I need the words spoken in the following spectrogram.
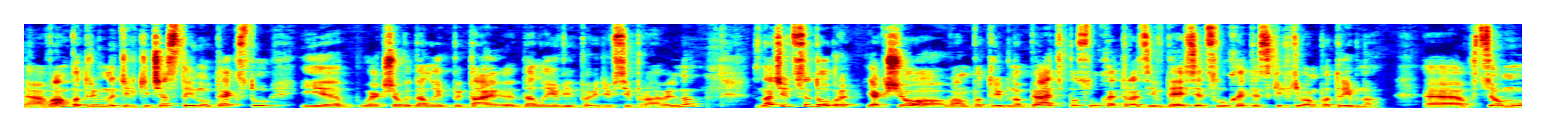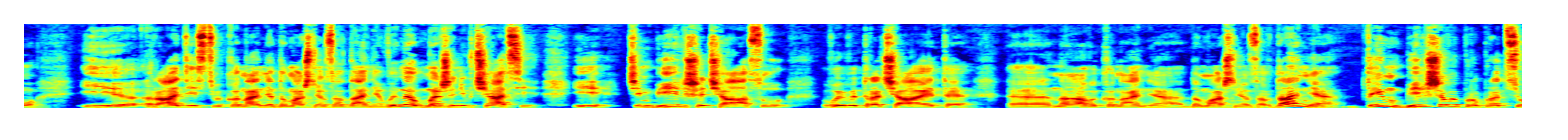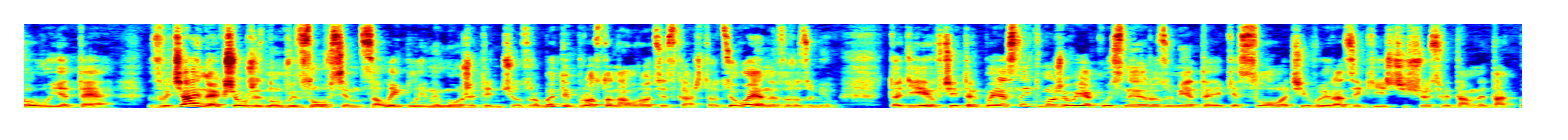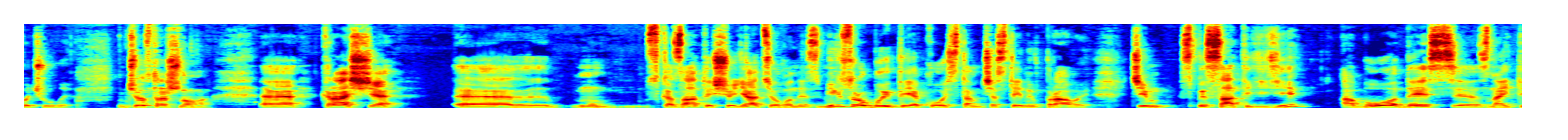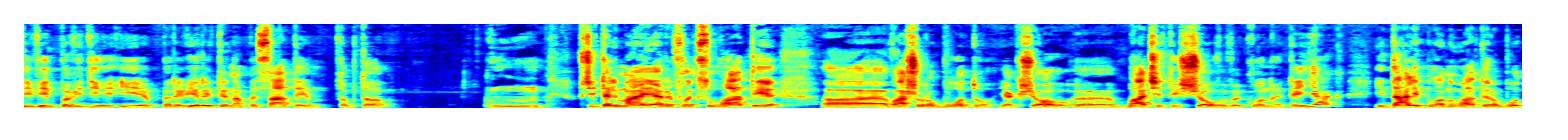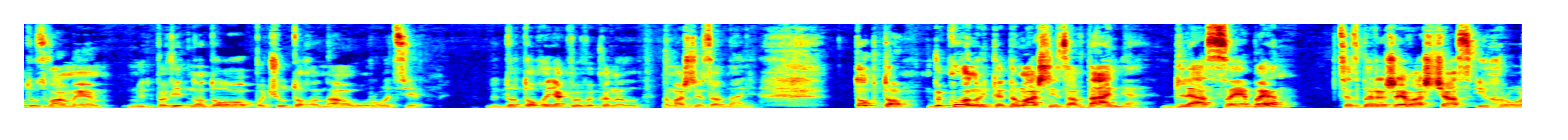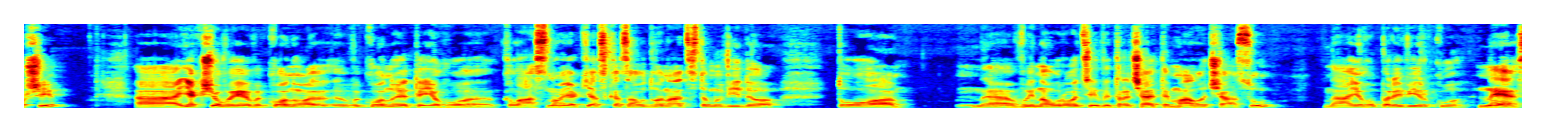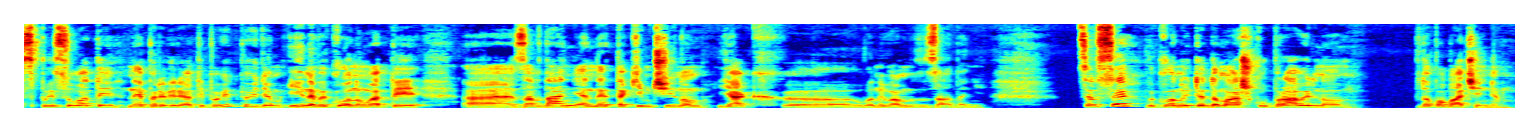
Е, Вам потрібно тільки частину тексту, і е, якщо ви дали, пита... дали відповіді всі правильно, значить все добре. Якщо вам потрібно 5 послухати разів, 10, слухайте, скільки вам потрібно. Е, В цьому і радість виконання домашнього завдання. Ви не обмежені в часі. І чим більше часу ви витрачаєте е, на виконання домашнього завдання, тим більше ви пропрацьовуєте. Звичайно, якщо вже ну, ви зовсім залипли і не можете нічого зробити, просто на уроці скажете: оцього я не зрозумів. Тоді вчитель пояснить, може, ви якусь не розумієте якесь слово, чи вираз якийсь, чи щось ви там не так почули. Нічого страшного. Е, краще е, ну, сказати, що я цього не зміг зробити, якоїсь там частини вправи, чим списати її. Або десь е, знайти відповіді і перевірити, написати. Тобто вчитель має рефлексувати вашу роботу, якщо е, бачите, що ви виконуєте і як, і далі планувати роботу з вами відповідно до почутого на уроці, до того, як ви виконали домашнє завдання. Тобто, виконуйте домашні завдання для себе, це збереже ваш час і гроші. Якщо ви виконує- виконуєте його класно, як я сказав у 12 відео, то е, ви на уроці витрачаєте мало часу на його перевірку, не списувати, не перевіряти по відповідям і не виконувати завдання не таким чином, як е, вони вам задані. Це все. Виконуйте домашку правильно. До побачення.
